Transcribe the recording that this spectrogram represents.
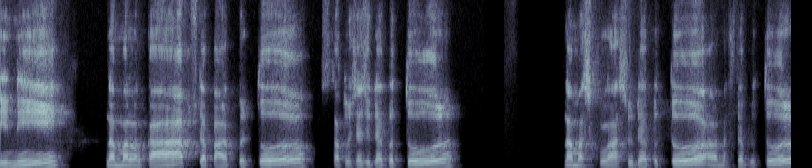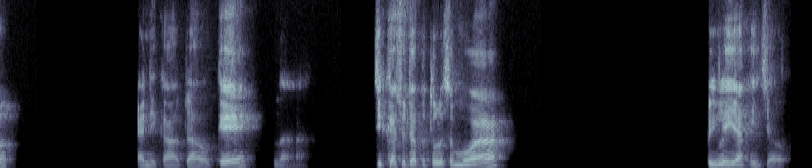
ini nama lengkap sudah betul, statusnya sudah betul, nama sekolah sudah betul, alamat sudah betul, NIK sudah oke. Okay. Nah, jika sudah betul semua, pilih yang hijau.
